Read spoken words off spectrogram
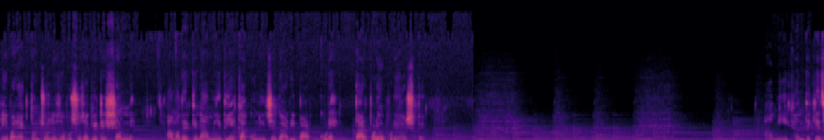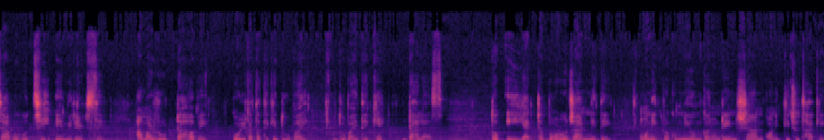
এবার একদম চলে যাব সোজা গেটের সামনে। আমাদেরকে নামিয়ে দিয়ে কাকু নিচে গাড়ি পার্ক করে তারপরে উপরে আসবে। আমি এখান থেকে যাব হচ্ছে এমিরেটসে। আমার রুটটা হবে কলকাতা থেকে দুবাই দুবাই থেকে ডালাস। তো এই একটা বড় জার্নিতে অনেক রকম নিয়মকানুন টেনশান অনেক কিছু থাকে।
